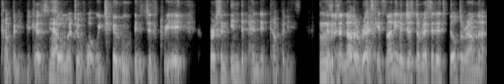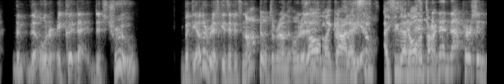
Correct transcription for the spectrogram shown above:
company because Yeah. so much of what we do is just create person independent companies Mm. because there's another risk it's not even just the risk that it's built around the the, the owner it could that it's true but the other risk is if it's not built around the owner then oh my god i see else. i see that And all then- the time And then that person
